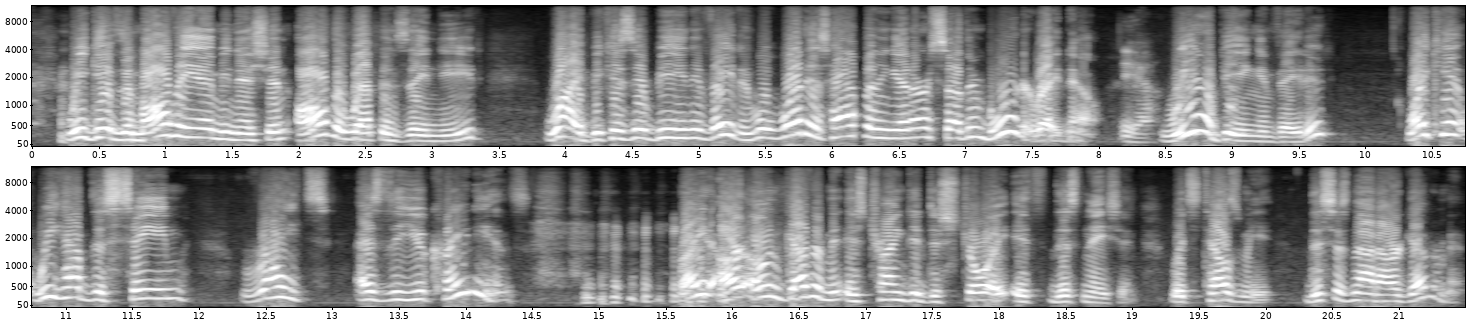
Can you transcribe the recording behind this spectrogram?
we give them all the ammunition, all the weapons they need. Why? Because they're being invaded. Well, what is happening at our southern border right now? Yeah. We are being invaded. Why can't we have the same rights as the Ukrainians? right? Our own government is trying to destroy its, this nation, which tells me this is not our government.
